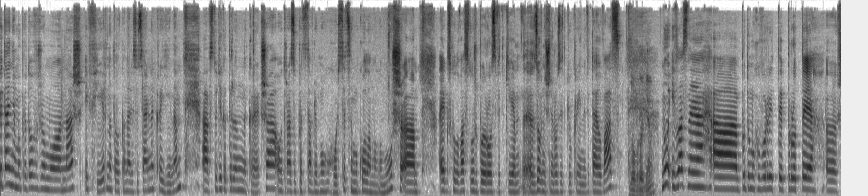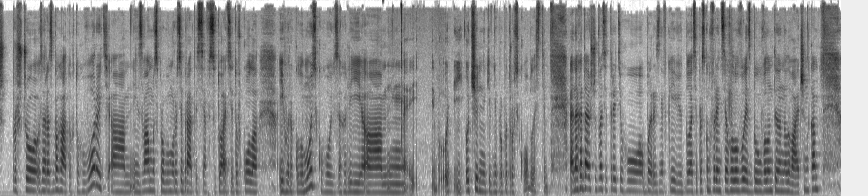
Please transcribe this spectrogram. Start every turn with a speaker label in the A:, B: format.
A: вітання. Ми продовжуємо наш ефір на телеканалі Соціальна країна. В студії Катерини Некреча одразу представлю мого гостя. Це Микола Маломуш, екс-голова служби розвідки е, зовнішньої розвідки України. Вітаю вас.
B: Доброго дня.
A: Ну і власне будемо говорити про те, е, про що зараз багато хто говорить. І з вами спробуємо розібратися в ситуації довкола Ігоря Коломойського і взагалі. Очільників Дніпропетровської області. Е, Нагадаю, що 23 березня в Києві відбулася прес-конференція голови СБУ Валентина Наливайченка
